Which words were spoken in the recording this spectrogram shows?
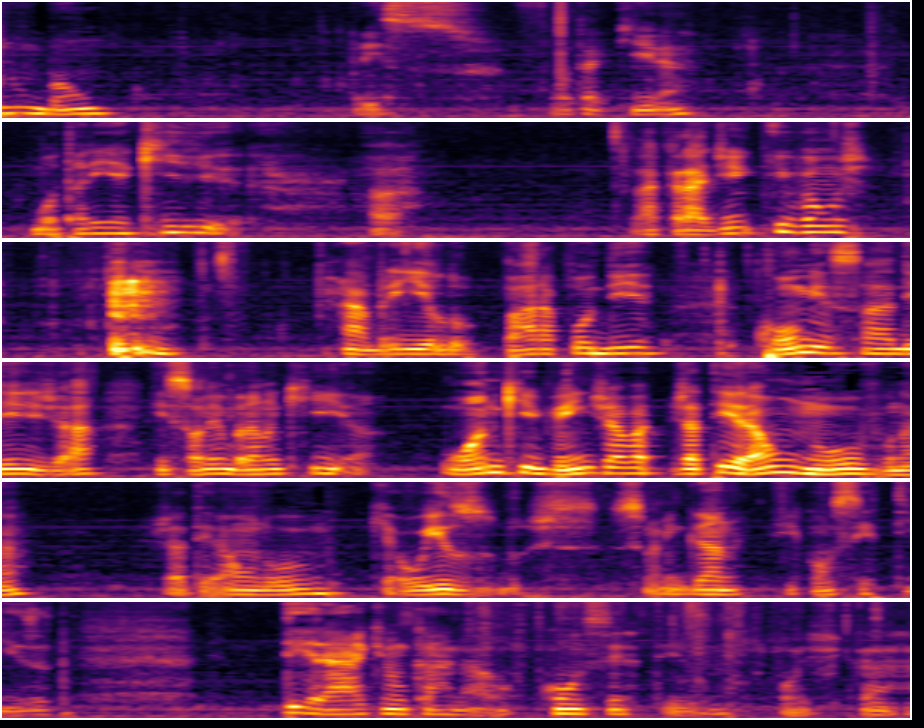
num bom preço. Vou botar aqui, né? Botarei aqui, ó, lacradinho e vamos abri-lo para poder começar dele já. E só lembrando que o ano que vem já, já terá um novo, né? Já terá um novo, que é o Exodus, se não me engano, e com certeza terá aqui no canal, com certeza. Pode ficar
